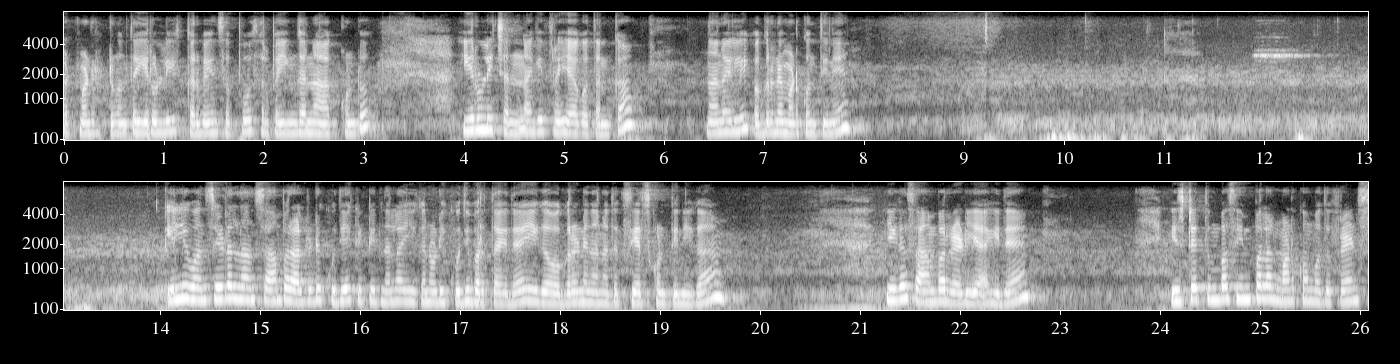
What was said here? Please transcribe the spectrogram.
ಕಟ್ ಮಾಡಿಟ್ಟಿರುವಂಥ ಈರುಳ್ಳಿ, ಕರ್ಬೇವಿನ ಸೊಪ್ಪು, ಸ್ವಲ್ಪ ಹಿಂಗನ್ನು ಹಾಕ್ಕೊಂಡು ಈರುಳ್ಳಿ ಚೆನ್ನಾಗಿ ಫ್ರೈ ಆಗೋ ತನಕ ನಾನು ಇಲ್ಲಿ ಒಗ್ಗರಣೆ ಮಾಡ್ಕೊತೀನಿ. ಇಲ್ಲಿ ಒಂದು ಸೈಡಲ್ಲಿ ನಾನು ಸಾಂಬಾರು ಆಲ್ರೆಡಿ ಕುದಿಯೋಕೆ ಈಗ ನೋಡಿ ಕುದಿ ಬರ್ತಾ ಇದೆ. ಈಗ ಒಗ್ಗರಣೆ ನಾನು ಅದಕ್ಕೆ ಸೇರಿಸ್ಕೊಳ್ತೀನಿ ಈಗ. ಈಗ ಸಾಂಬಾರು ರೆಡಿಯಾಗಿದೆ. ಇಷ್ಟೇ ತುಂಬ ಸಿಂಪಲಾಗಿ ಮಾಡ್ಕೊಬೋದು ಫ್ರೆಂಡ್ಸ್.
